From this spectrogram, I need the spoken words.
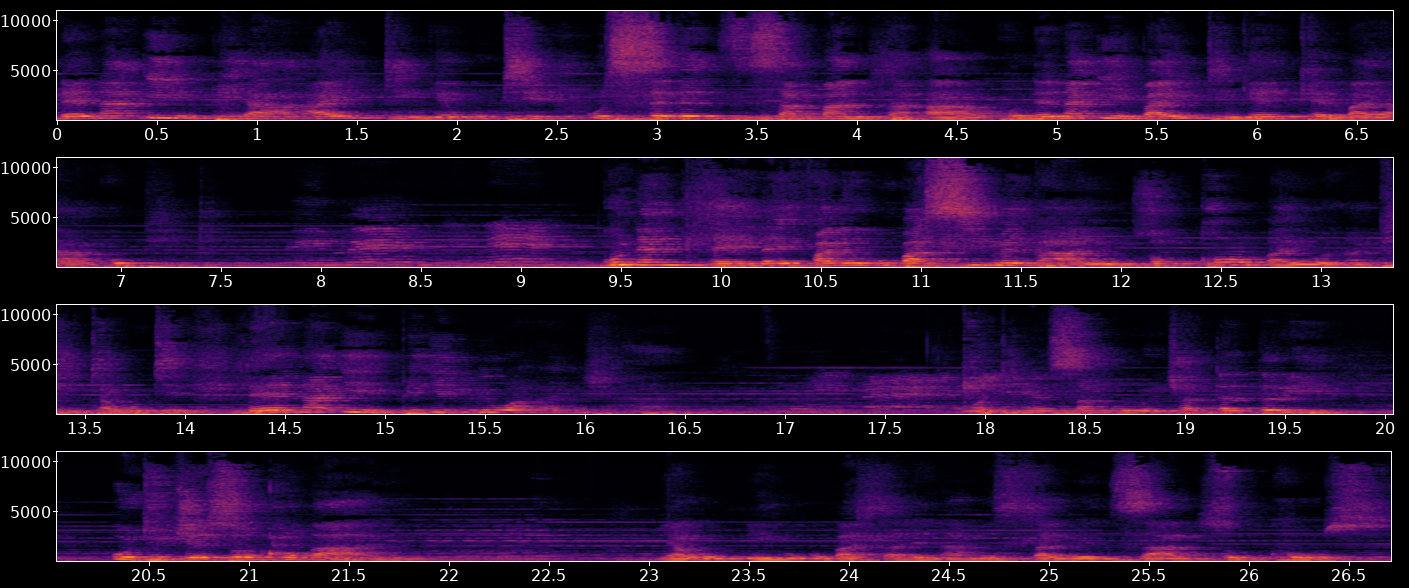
Lena impi ayidinge ukuthi usebenzise amandla akho. Lena impi ayidinge inkemba yakho Amen. kunendlela efanele kuba silwe ngayo ngizokukhomba yona Peter ukuthi lena impi iliwa kanjani. Ncwadi yesambulo chapter 3 uthi uJesu onqobayo yakumnika ukuba ahlale nami esihlalweni sami sobukhosi.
